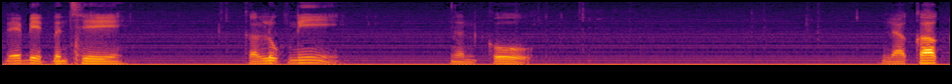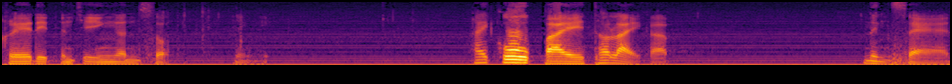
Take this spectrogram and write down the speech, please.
เดบิตบัญชี ก็ลูกหนี้เงินกู้ แล้วก็เครดิตบัญชีเงินสดอย่างนี้ให้กู้ไปเท่าไหร่ครับ1 0 0 0 0แสน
